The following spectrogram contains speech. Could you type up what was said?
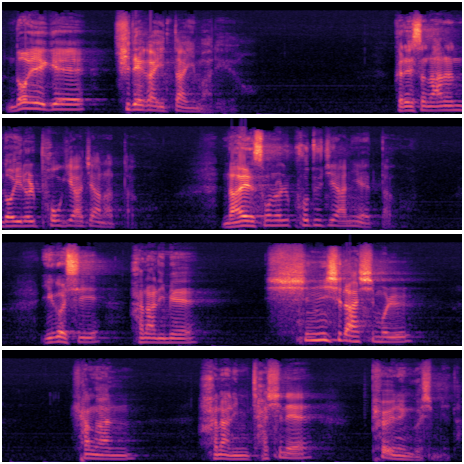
너에게 기대가 있다 이 말이에요. 그래서 나는 너희를 포기하지 않았다고. 나의 손을 거두지 아니했다고. 이것이 하나님의 신실하심을 향한 하나님 자신의 표현인 것입니다.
